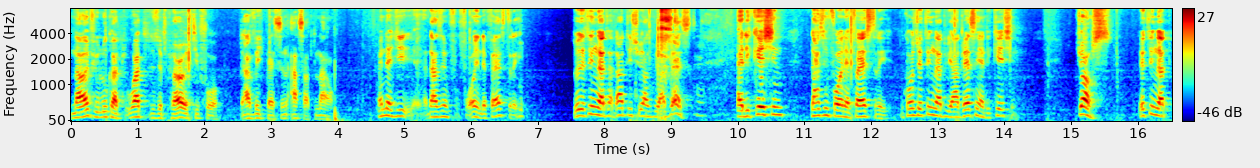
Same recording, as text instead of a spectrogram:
Now, if you look at what is the priority for the average person as at now, energy doesn't fall in the first three. So they think that that issue has been addressed. Education doesn't fall in the first three because they think that we are addressing education. Jobs, they think that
